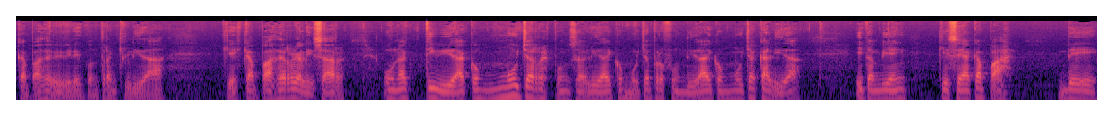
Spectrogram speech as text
capaz de vivir con tranquilidad, que es capaz de realizar una actividad con mucha responsabilidad y con mucha profundidad y con mucha calidad. Y también que sea capaz de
